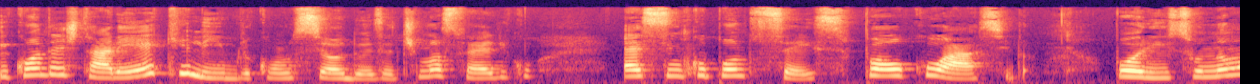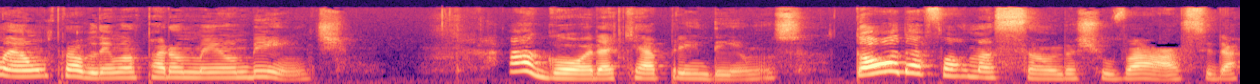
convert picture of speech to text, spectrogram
e quando está em equilíbrio com o CO2 atmosférico é 5,6, pouco ácido. Por isso, não é um problema para o meio ambiente. Agora que aprendemos toda a formação da chuva ácida,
